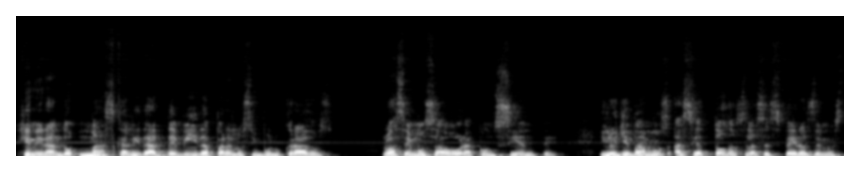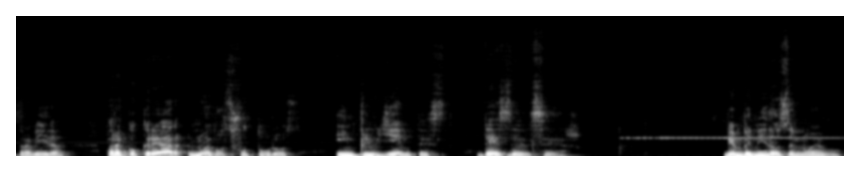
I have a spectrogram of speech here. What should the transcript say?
generando más calidad de vida para los involucrados. Lo hacemos ahora consciente y lo llevamos hacia todas las esferas de nuestra vida para co-crear nuevos futuros incluyentes desde el ser. Bienvenidos de nuevo.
